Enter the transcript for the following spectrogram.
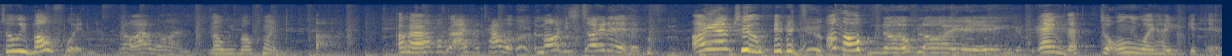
So we both win. No, I won. No, we both win. On Okay. top of the Eiffel Tower. I'm already started. I am too. oh No flying. no. Aim. That's the only way how you get there.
